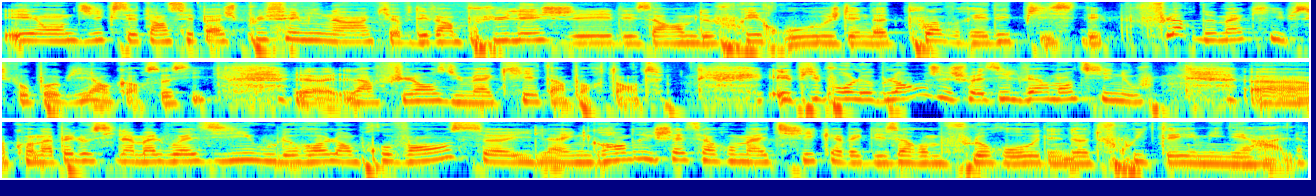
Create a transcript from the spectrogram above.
Et on dit que c'est un cépage plus féminin, qui offre des vins plus légers, des arômes de fruits rouges, des notes poivrées, d'épices, des fleurs de maquis, parce qu'il faut pas oublier en Corse aussi. L'influence du maquis est importante. Et puis pour le blanc, j'ai choisi le Vermentino, euh, qu'on appelle aussi la Malvoisie ou le Roll en Provence. Il a une grande richesse aromatique avec des arômes floraux, des notes fruitées et minérales.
